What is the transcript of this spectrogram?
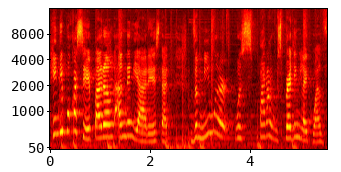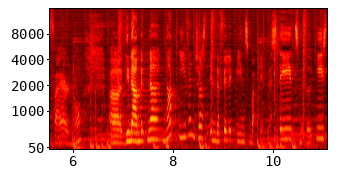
hindi po kasi parang ang nangyari is that the meme was parang spreading like wildfire, no? Ah, ginamit na not even just in the Philippines but in the States, Middle East.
